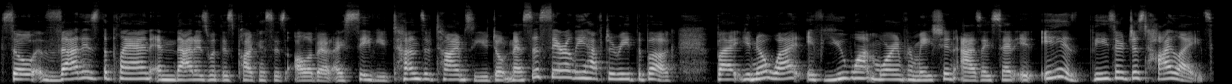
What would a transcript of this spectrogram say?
So that is the plan, and that is what this podcast is all about. I save you tons of time so you don't necessarily have to read the book. But you know what? If you want more information, as I said, it is. These are just highlights,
